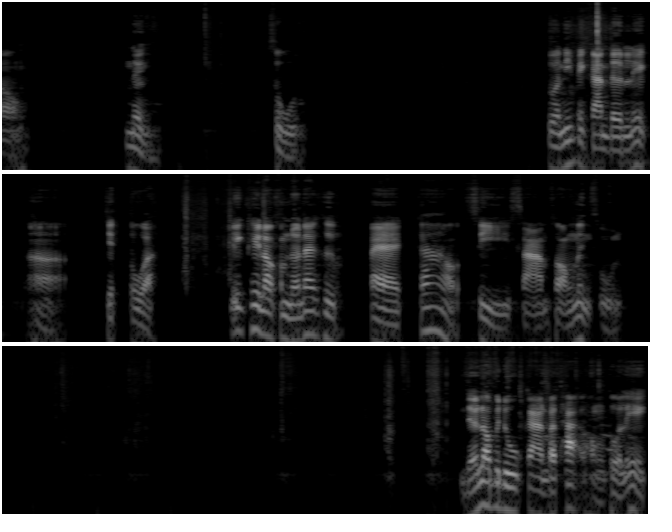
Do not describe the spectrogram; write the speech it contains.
สองหนึ่งศูนย์ตัวนี้เป็นการเดินเลขเจ็ดตัว เลขที่เราคำนวณได้คือแปดเก้าสี่สามสองหนึ่งศูนย์เดี๋ยวเราไปดูการประทะของตัวเลข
